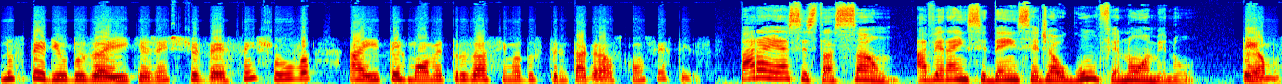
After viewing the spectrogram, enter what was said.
nos períodos aí que a gente tiver sem chuva, aí termômetros acima dos 30 graus, com certeza. Para essa estação, haverá incidência de algum fenômeno? Temos.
